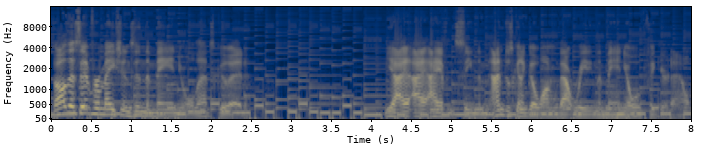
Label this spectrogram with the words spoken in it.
So all this information's in the manual. That's good. Yeah, I, I, I haven't seen them. I'm just going to go on without reading the manual. We'll figure it out.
